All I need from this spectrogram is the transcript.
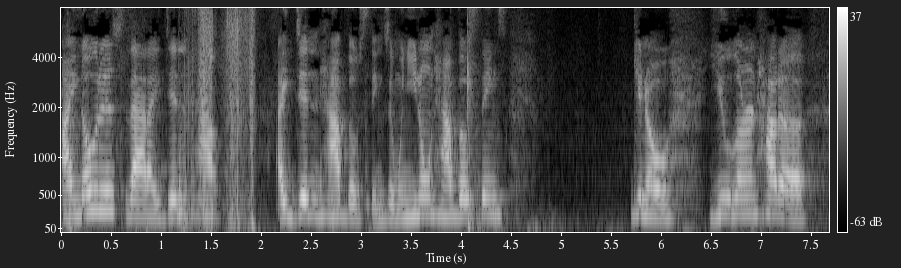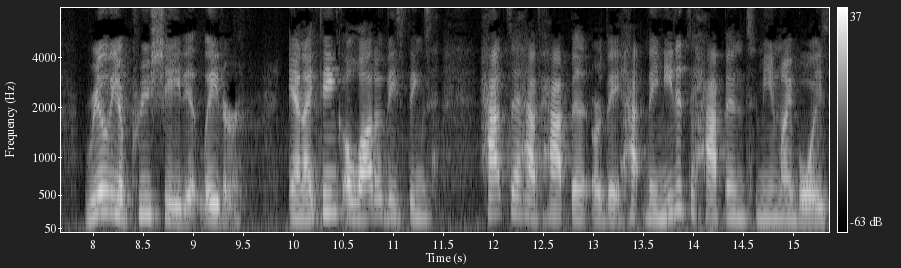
I noticed that I didn't have I didn't have those things. And when you don't have those things, you know, you learn how to really appreciate it later. And I think a lot of these things had to have happened or they had they needed to happen to me and my boys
